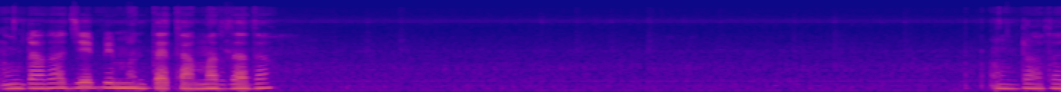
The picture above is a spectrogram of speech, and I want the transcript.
दादा जे बी म्हणतायत अमर दादा. दादा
